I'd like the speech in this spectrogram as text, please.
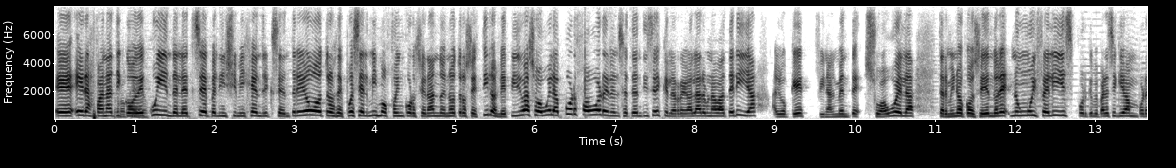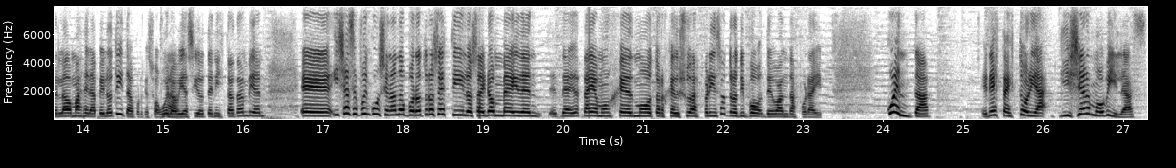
Eh, era fanático de. Queen, de Led Zeppelin, Jimi Hendrix, entre otros. Después él mismo fue incursionando en otros estilos. Le pidió a su abuela, por favor, en el 76 que le regalara una batería, algo que finalmente su abuela terminó concediéndole, no muy feliz, porque me parece que iban por el lado más de la pelotita, porque su abuelo Claro. había sido tenista también. Eh, y ya se fue incursionando por otros estilos, Iron Maiden, eh, Diamond Head, Motorhead, Judas Priest, otro tipo de bandas por ahí. Cuenta en esta historia Guillermo Vilas,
